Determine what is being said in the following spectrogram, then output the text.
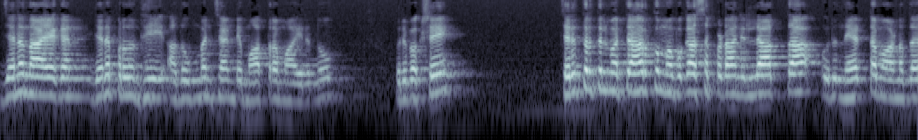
ജനനായകൻ ജനപ്രതിനിധി അത് ഉമ്മൻചാണ്ടി മാത്രമായിരുന്നു. ഒരുപക്ഷെ ചരിത്രത്തിൽ മറ്റാർക്കും അവകാശപ്പെടാനില്ലാത്ത ഒരു നേട്ടമാണത്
